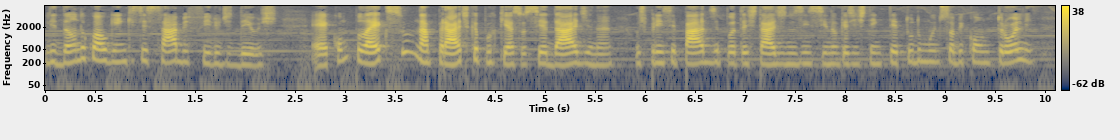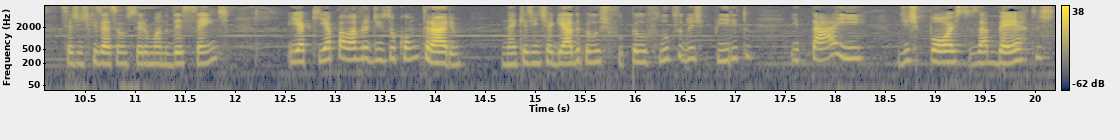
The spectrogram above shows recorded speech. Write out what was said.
lidando com alguém que se sabe filho de Deus. É complexo na prática, porque a sociedade, né, os principados e potestades nos ensinam que a gente tem que ter tudo muito sob controle se a gente quiser ser um ser humano decente. E aqui a palavra diz o contrário né? Que a gente é guiado pelo, pelo fluxo do Espírito e tá aí, dispostos, abertos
